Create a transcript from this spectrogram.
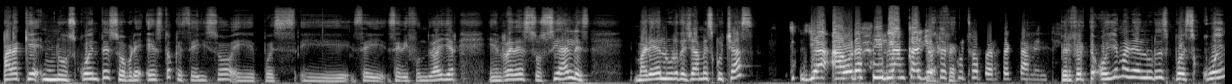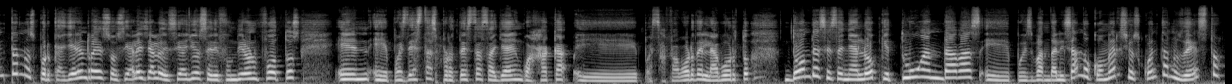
para que nos cuente sobre esto que se hizo, eh, pues eh, se, se difundió ayer en redes sociales. María de Lourdes, ¿ya me escuchas? Ya, ahora sí, Blanca, yo te escucho perfectamente. Perfecto. Oye, María Lourdes, pues cuéntanos, porque ayer en redes sociales, ya lo decía yo, se difundieron fotos en, eh, pues de estas protestas allá en Oaxaca, eh, pues a favor del aborto, donde se señaló que tú andabas, eh, pues vandalizando comercios. Cuéntanos de esto.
